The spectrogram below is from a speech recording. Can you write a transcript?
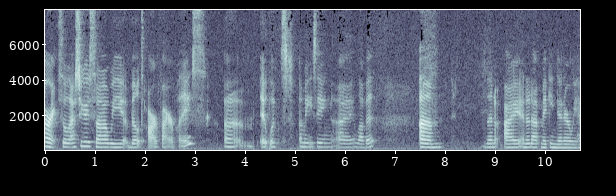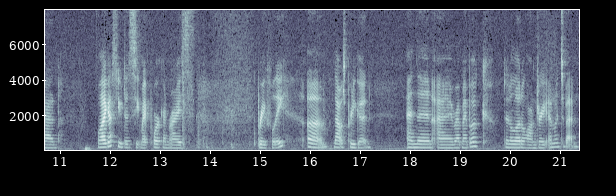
Alright, so last you guys saw, we built our fireplace. Um, it looks amazing. I love it. Um, then I ended up making dinner. We had, well, I guess you did see my pork and rice briefly. Um, that was pretty good. And then I read my book, did a load of laundry, and went to bed.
